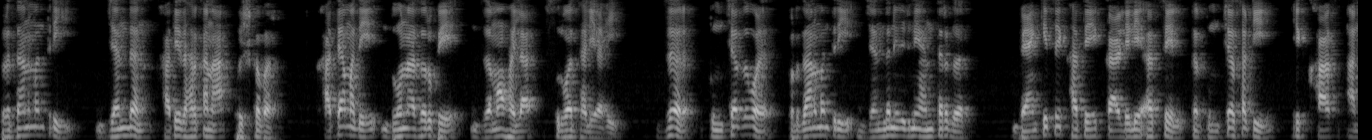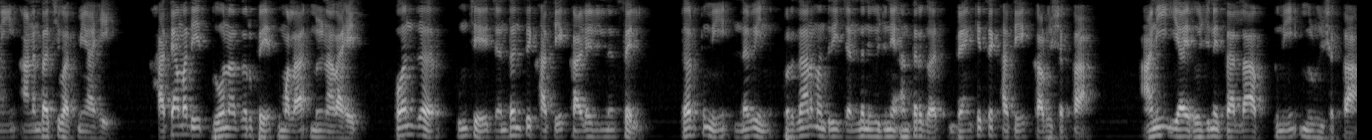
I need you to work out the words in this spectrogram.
प्रधानमंत्री जनधन खातेधारकांना खुशखबर. खात्यामध्ये दोन हजार रुपये जमा व्हायला सुरुवात झाली आहे. जर तुमच्याजवळ प्रधानमंत्री जनधन योजनेअंतर्गत बँकेचे खाते काढलेले असेल तर तुमच्यासाठी एक खास आणि आनंदाची बातमी आहे. खात्यामध्ये दोन हजार रुपये तुम्हाला मिळणार आहेत. पण जर तुमचे जनधनचे खाते काढलेले नसेल तर तुम्ही नवीन प्रधानमंत्री जनधन योजनेअंतर्गत बँकेचे खाते काढू शकता आणि या योजनेचा लाभ तुम्ही मिळवू शकता.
